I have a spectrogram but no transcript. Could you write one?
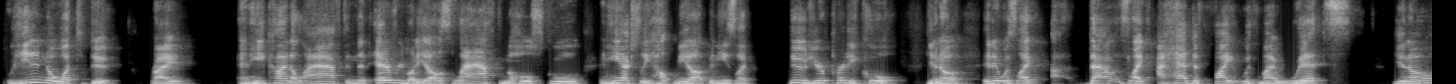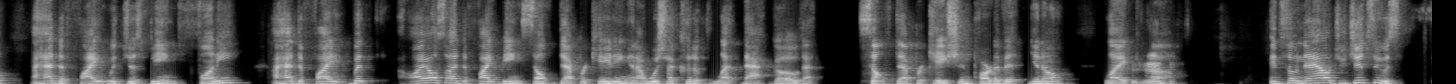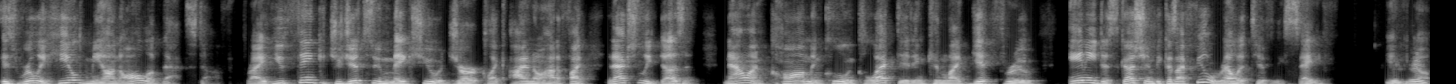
where he didn't know what to do, right? And he kind of laughed, and then everybody else laughed in the whole school. And he actually helped me up, and he's like, dude, you're pretty cool, you know? And it was like, uh, that was like, I had to fight with my wits, you know? I had to fight with just being funny. I had to fight, but I also had to fight being self deprecating. And I wish I could have let that go, that self deprecation part of it, you know? Like, mm-hmm. uh, and so now jujitsu is is really healed me on all of that stuff, right? You think jujitsu makes you a jerk, like I know how to fight. It actually doesn't. Now I'm calm and cool and collected and can like get through any discussion because I feel relatively safe. You mm-hmm. know?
